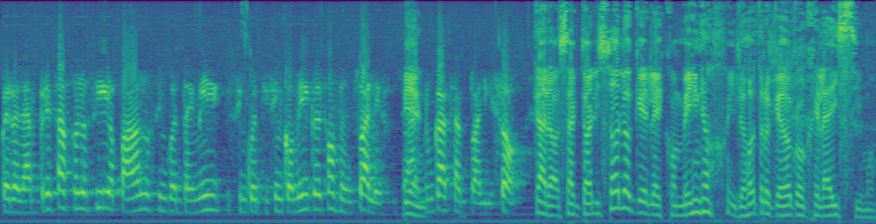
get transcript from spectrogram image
pero la empresa solo sigue pagando 50 mil, 55 mil pesos mensuales, o sea, Bien. nunca se actualizó. Claro, se actualizó lo que les convino y lo otro quedó congeladísimo.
